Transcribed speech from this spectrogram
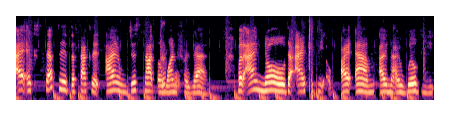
I accepted the fact that I am just not the Definitely. one for them. But I know that I could be, I am, I, I will be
